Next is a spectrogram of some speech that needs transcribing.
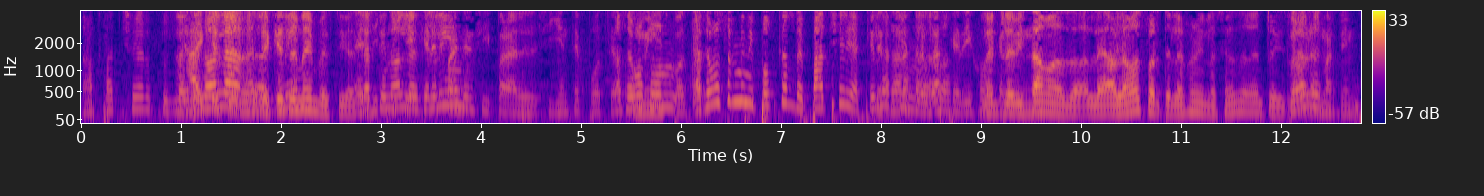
A Patcher, pues le Hay que la- hacer- hay que hacer una investigación. si- si- ¿qué, les parece si para el siguiente podcast Hacemos un, podcast hacemos un mini podcast de Patcher y aquel de todas las tarugas que dijo? Lo ¿a qué le entrevistamos, lo- le hablamos por teléfono y le hacemos una entrevista. Tú hablas, Martín.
